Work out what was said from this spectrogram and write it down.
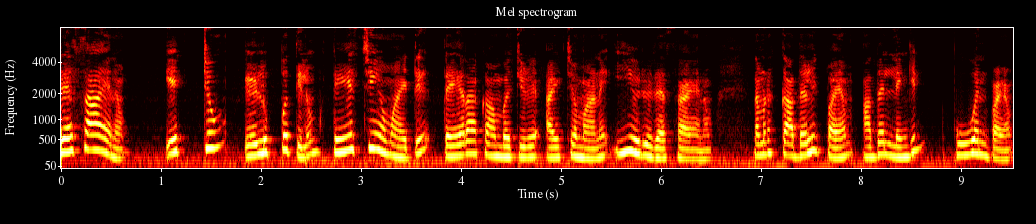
രസായനം ഏറ്റവും എളുപ്പത്തിലും ടേസ്റ്റിയുമായിട്ട് തയ്യാറാക്കാൻ പറ്റിയ പറ്റിയൊരു ഐറ്റമാണ് ഈ ഒരു രസായനം. നമ്മുടെ കദളിപ്പഴം അതല്ലെങ്കിൽ പൂവൻ പഴം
